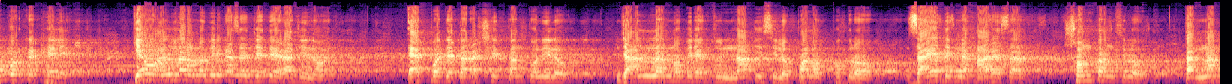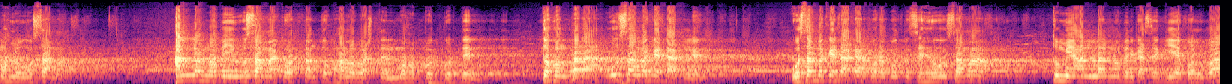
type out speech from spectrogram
অপরকে ঠেলে কেউ আল্লাহর নবীর কাছে যেতে রাজি নয়। এক পর্যায়ে তারা সিদ্ধান্ত নিল যে আল্লাহর নবীর একজন নাতি ছিল, পালক পুত্র জায়েদ ইবনে হারেসার সন্তান ছিল, তার নাম হলো ওসামা আল্লাহ নবী ওসামাকে অত্যন্ত ভালোবাসতেন, মহব্বত করতেন। তখন তারা ওসামাকে ডাকলেন। ওসামাকে ডাকার পরে বলতেছে, হে ওসামা তুমি আল্লাহ নবীর কাছে গিয়ে বলবা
